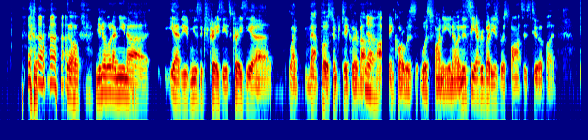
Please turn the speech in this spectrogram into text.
Yeah. so you know what I mean? Uh, yeah, dude, music's crazy. It's crazy. Uh, like that post in particular about yeah. Octane Core was was funny, you know, and to see everybody's responses to it, but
